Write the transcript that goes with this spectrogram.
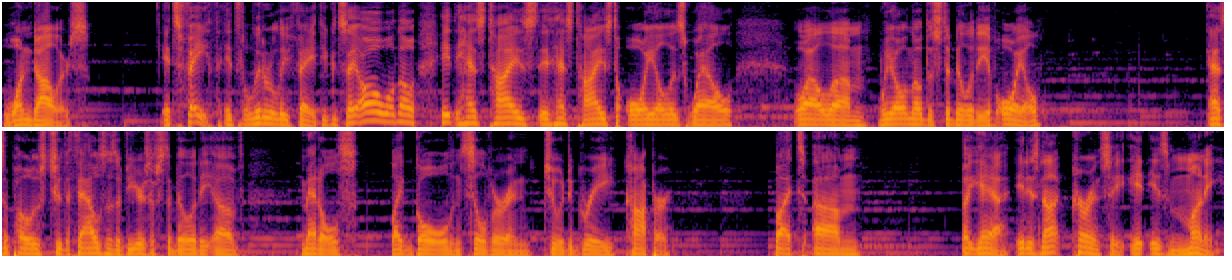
one dollars. It's faith. It's literally faith. You could say, "Oh, well, no, it has ties. It has ties to oil as well." Well, um, we all know the stability of oil, as opposed to the thousands of years of stability of metals like gold and silver and, to a degree, copper. But, um, but yeah, it is not currency. It is money.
